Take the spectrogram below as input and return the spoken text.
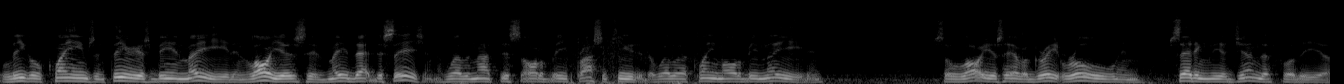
legal claims and theories being made, and lawyers have made that decision whether or not this ought to be prosecuted or whether a claim ought to be made. And so lawyers have a great role in setting the agenda for the uh,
